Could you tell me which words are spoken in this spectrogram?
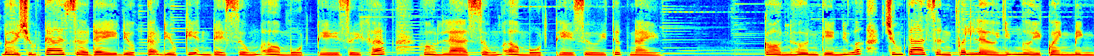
bởi chúng ta giờ đây được tạo điều kiện để sống ở một thế giới khác hơn là sống ở một thế giới thực này. Còn hơn thế nữa, chúng ta dần phớt lờ những người quanh mình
